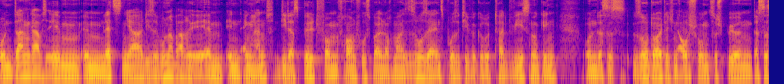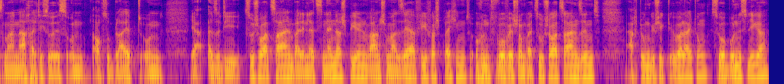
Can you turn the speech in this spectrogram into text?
Und dann gab es eben im letzten Jahr diese wunderbare EM in England, die das Bild vom Frauenfußball nochmal so sehr ins Positive gerückt hat, wie es nur ging. Und es ist so deutlich ein Aufschwung zu spüren, dass es mal nachhaltig so ist und auch so bleibt. Und ja, also die Zuschauerzahlen bei den letzten Länderspielen waren schon mal sehr vielversprechend. Und wo wir schon bei Zuschauerzahlen sind, Achtung, geschickte Überleitung zur Bundesliga.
